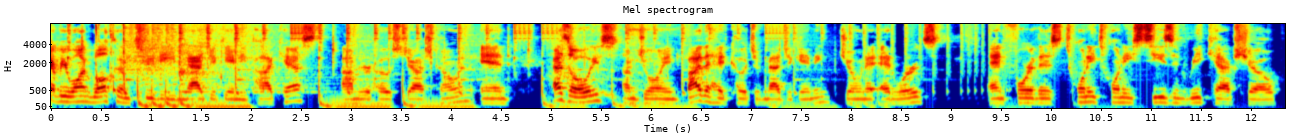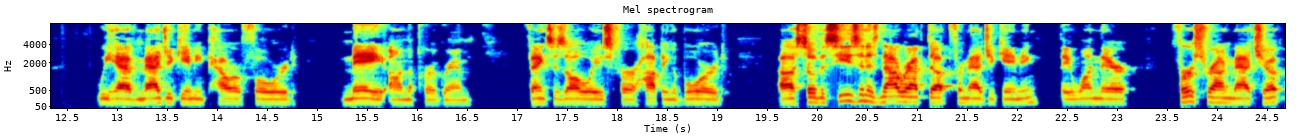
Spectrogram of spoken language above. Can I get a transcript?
everyone, welcome to the Magic Gaming Podcast. I'm your host, Josh Cohen, and as always, I'm joined by the head coach of Magic Gaming, Jonah Edwards. And for this 2020 season recap show, we have Magic Gaming power forward May on the program. Thanks as always for hopping aboard. Uh, so the season is now wrapped up for Magic Gaming. They won their first round matchup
